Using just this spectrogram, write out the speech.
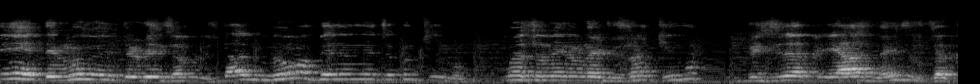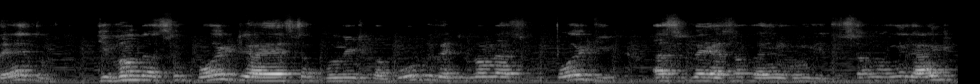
e demanda a intervenção do Estado não apenas no executivo, mas também no legislativo, precisa criar leis, os decretos que vão dar suporte a essa política pública, que vão dar suporte à superação da inconstitucionalidade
